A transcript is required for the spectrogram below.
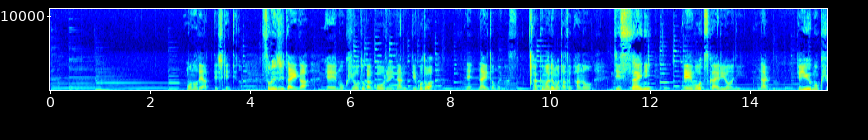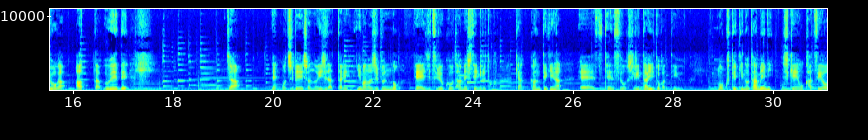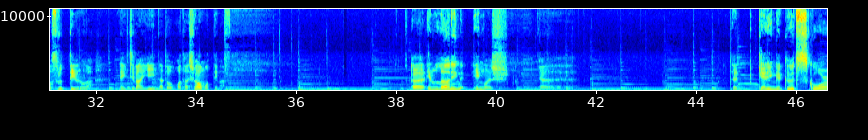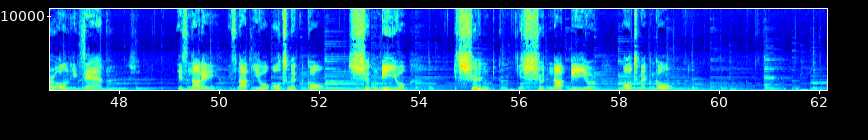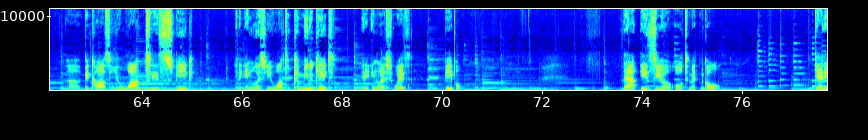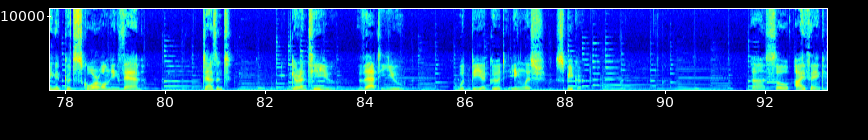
ものであって試験っていうのはそれ自体が、え、目標とかゴールになるっていうことは、ね、ないと思います。あくまでもたとあの実際に英語を使えるようになるっていう目標があった上でじゃあ、ね、モチベーションの維持だったり今の自分の、え、実力を試してみるとか客観的な、え、点数を知りたいとかっていう目的のために試験を活用するっていうのがね、一番いいんだと私は思っています。Uh, in learning English, uh, getting a good score on exam is not a it's not your ultimate goal. Shouldn't be your it shouldn't it should not be your ultimate goal. Because you want to speak in English, you want to communicate in English with people. That is your ultimate goal. Getting a good score on exam doesn't guarantee you that you would be a good English speaker. Uh, so I think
